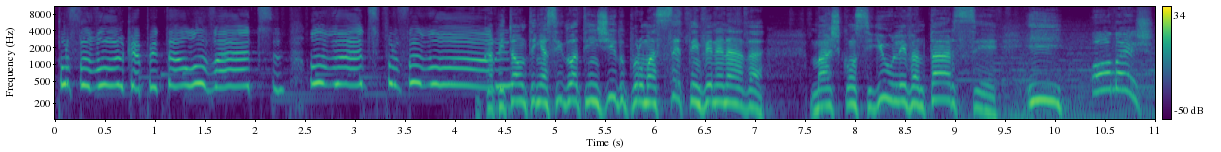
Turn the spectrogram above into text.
Por favor, capitão, levante-se! Levante-se, por favor! O capitão tinha sido atingido por uma seta envenenada, mas conseguiu levantar-se e. Homens!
